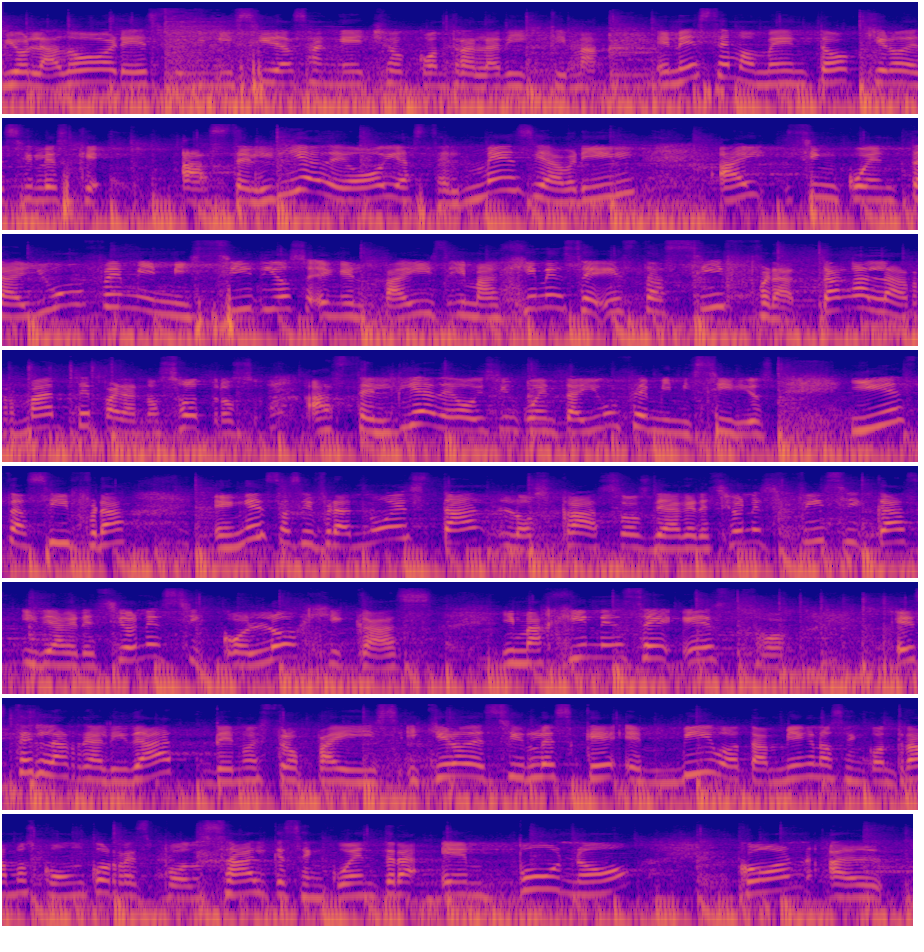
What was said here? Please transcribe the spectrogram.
violadores, feminicidas han hecho contra la víctima. En este momento quiero decirles que hasta el día de hoy, hasta el mes de abril, hay 51 feminicidios en el país. Imagínense esta cifra tan alarmante para nosotros. Hasta el día de hoy, 51 feminicidios. Y esta cifra, en esta cifra no están los casos de agresiones físicas y de agresiones psicológicas. Imagínense esto. Esta es la realidad de nuestro país y quiero decirles que en vivo también nos encontramos con un corresponsal que se encuentra en Puno con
